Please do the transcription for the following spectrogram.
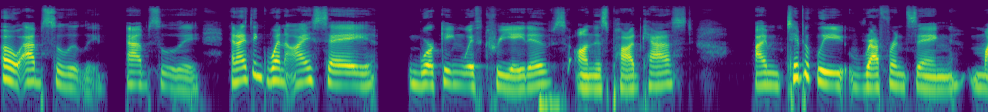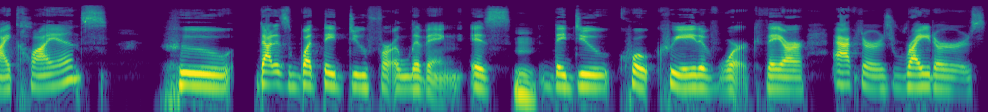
Oh, absolutely. Absolutely. And I think when I say working with creatives on this podcast, I'm typically referencing my clients who that is what they do for a living is Mm. they do quote creative work. They are actors, writers,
